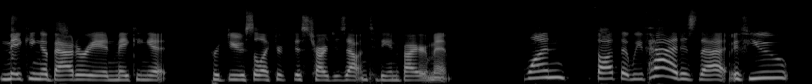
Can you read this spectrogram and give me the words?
making a battery and making it produce electric discharges out into the environment. One thought that we've had is that if you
